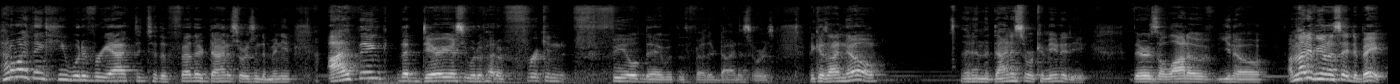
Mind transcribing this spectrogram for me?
How do I think he would have reacted to the feathered dinosaurs in Dominion? I think that Darius would have had a freaking field day with the feathered dinosaurs. Because I know that in the dinosaur community, there's a lot of, you know, I'm not even going to say debate.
